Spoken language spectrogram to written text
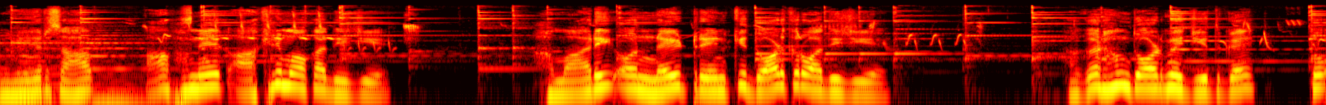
मैनेजर साहब, आप हमें एक आखिरी मौका दीजिए। हमारी और नई ट्रेन की दौड़ करवा दीजिए। अगर हम दौड़ में जीत गए तो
